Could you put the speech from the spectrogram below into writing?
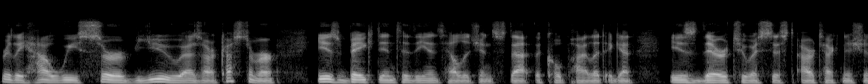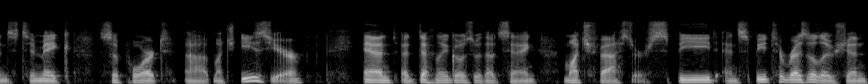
really how we serve you as our customer, is baked into the intelligence that the Copilot, again, is there to assist our technicians to make support uh, much easier and it definitely goes without saying much faster. Speed and speed to resolution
